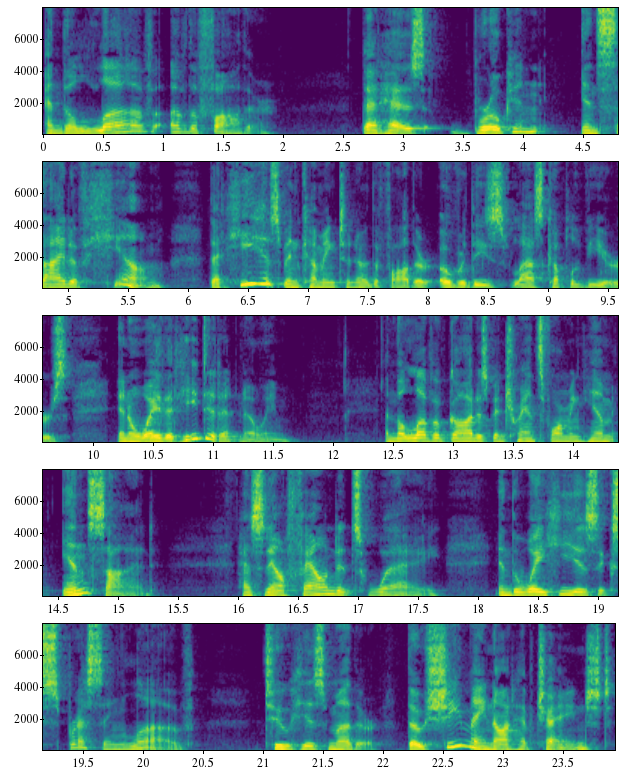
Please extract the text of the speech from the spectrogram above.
And the love of the Father that has broken inside of him, that he has been coming to know the Father over these last couple of years in a way that he didn't know him. And the love of God has been transforming him inside has now found its way in the way he is expressing love to his mother. Though she may not have changed,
